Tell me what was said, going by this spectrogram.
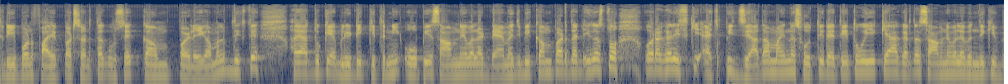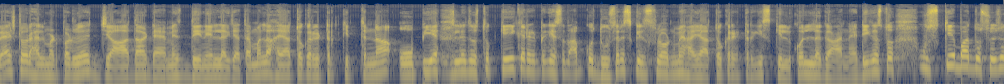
3.5 परसेंट तक उसे कम पड़ेगा। मतलब देखते हयातो की एबिलिटी कितनी ओपी है, सामने वाला डैमेज भी कम पड़ता है, ठीक है तो और अगर इसकी एच ज़्यादा माइनस होती रहती है तो ये क्या करता है, सामने वाले बंदे की वेस्ट और हेलमेट पर जो है ज़्यादा डैमेज देने लग जाता है। मतलब हयातो करेक्टर कितना ओपी है, इसलिए दोस्तों, कई करेक्टर के साथ आपको दूसरे स्किल स्लॉट में हयातो करेक्टर की स्किल को लगाना है, ठीक है तो उसके बाद दोस्तों, जो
